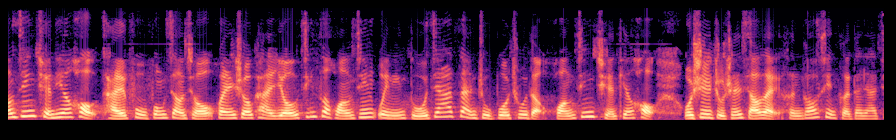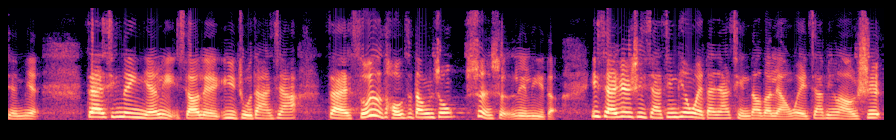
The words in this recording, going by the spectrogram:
黄金全天候，财富风向球，欢迎收看由金色黄金为您独家赞助播出的《黄金全天候》，我是主持人小磊，很高兴和大家见面。在新的一年里，小磊预祝大家在所有的投资当中顺顺利利的。一起来认识一下今天为大家请到的两位嘉宾老师，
